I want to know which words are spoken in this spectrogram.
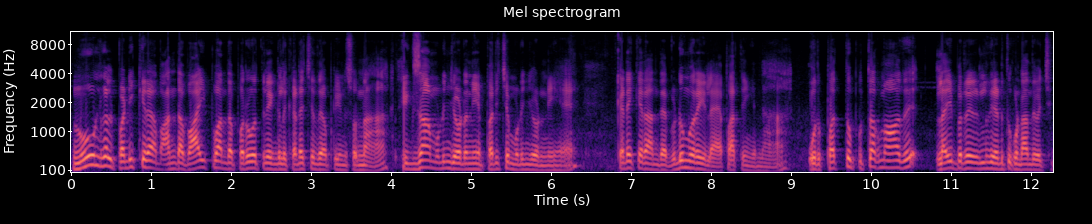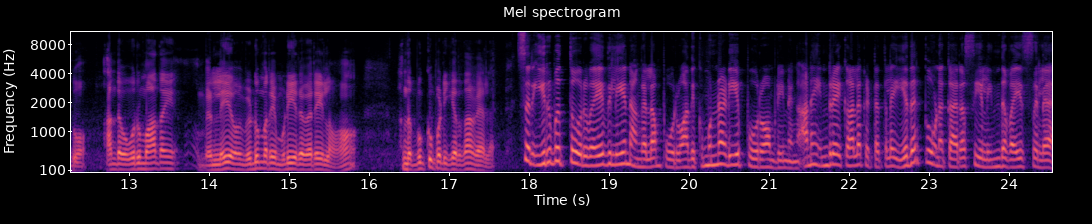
நூல்கள் படிக்கிற அந்த வாய்ப்பு அந்த பருவத்தில் எங்களுக்கு கிடைச்சது அப்படின்னு சொன்னால் எக்ஸாம் முடிஞ்ச உடனே பரீட்சை முடிஞ்ச உடனே கிடைக்கிற அந்த விடுமுறையில் பார்த்தீங்கன்னா ஒரு பத்து புத்தகமாவது லைப்ரரியிலேருந்து எடுத்து கொண்டாந்து வச்சுக்குவோம். அந்த ஒரு மாதம் லே விடுமுறை முடிகிற வரையிலும் அந்த புக்கு படிக்கிறது தான் வேலை. சார் இருபத்தோரு வயதிலேயே நாங்கெல்லாம் போறோம். அதுக்கு முன்னாடியே போறோம் அப்படின்னாங்க. ஆனா இன்றைய காலகட்டத்துல எதற்கு உனக்கு அரசியல் இந்த வயசுல?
